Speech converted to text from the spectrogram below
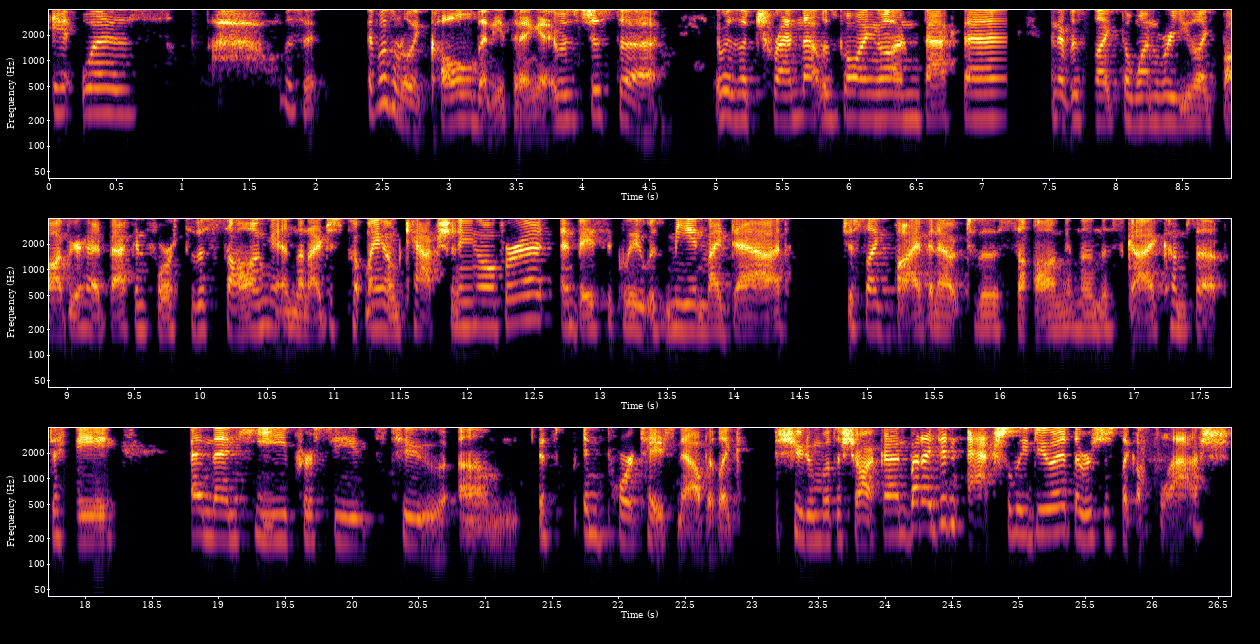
it was what was it? It wasn't really called anything. It was just a it was a trend that was going on back then, and it was like the one where you like bob your head back and forth to the song, and then I just put my own captioning over it, and basically it was me and my dad just like vibing out to the song, and then this guy comes up to me, and then he proceeds to um, it's in poor taste now, but like shoot him with a shotgun. But I didn't actually do it. There was just like a flash,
